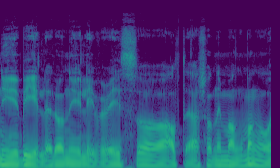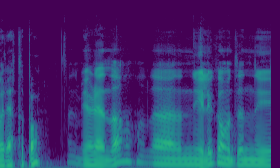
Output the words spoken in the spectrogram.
nye biler og nye liveries og alt det er sånn i mange, mange år etterpå. De gjør det enda. Det er nylig kommet en ny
